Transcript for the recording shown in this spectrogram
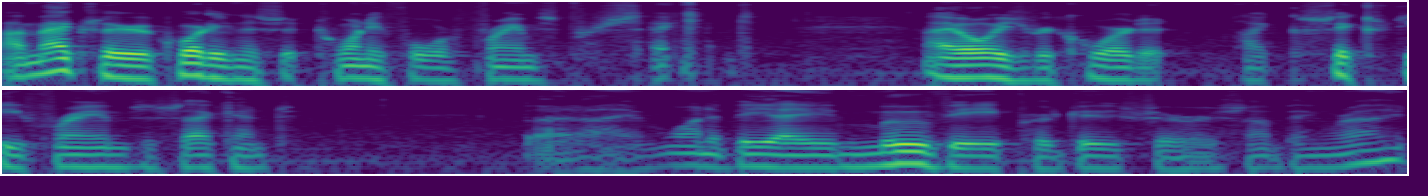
I'm actually recording this at 24 frames per second. I always record it like 60 frames a second, but I want to be a movie producer or something, right?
